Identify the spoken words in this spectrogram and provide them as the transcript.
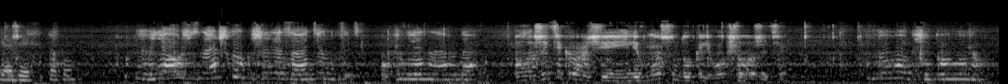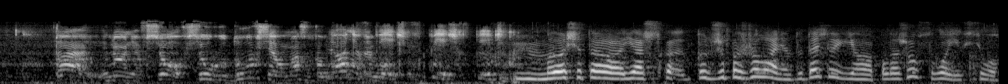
Я 10 такой. У меня уже знаешь сколько железа? 11. Железная руда. Положите, короче, или в мой сундук, или в общий ложите. Ну, в общем, положу. Да, Леня, все, всю руду, все алмазы там Леня, в печь, в печь, в печь. Мы вообще-то, я ж ска- тут же по желанию, да дай-то я положу свой и все.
